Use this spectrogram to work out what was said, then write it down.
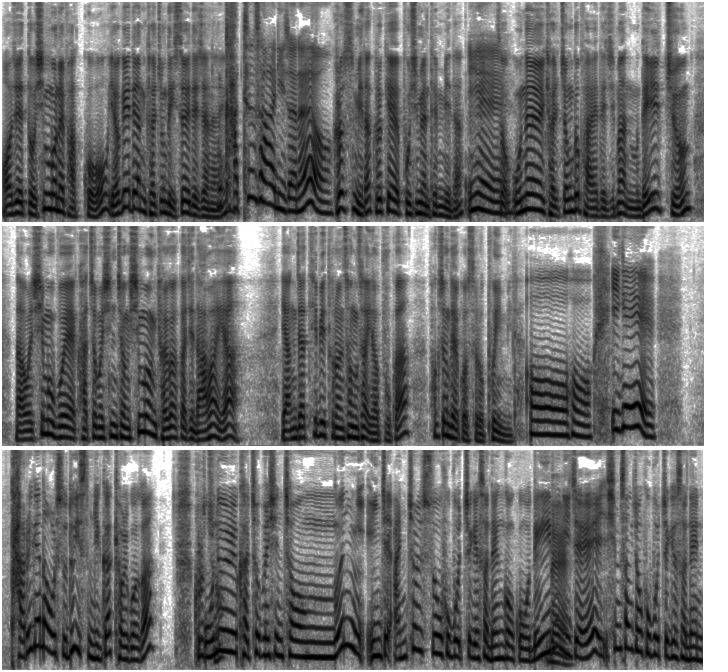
어제 또 신문을 받고 여기에 대한 결정도 있어야 되잖아요. 같은 사안이잖아요. 그렇습니다. 그렇게 보시면 됩니다. 예. 그래서 오늘 결정도 봐야 되지만 뭐 내일쯤 나올 심 후보의 가처분 신청 신문 결과까지 나와야 양자 TV 토론 성사 여부가 확정될 것으로 보입니다. 어허. 이게 다르게 나올 수도 있습니까? 결과가? 그렇죠. 오늘 가처분 신청은 이제 안철수 후보 측에서 낸 거고 내일은 네. 이제 심상정 후보 측에서 낸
